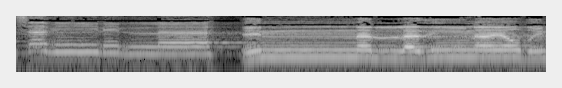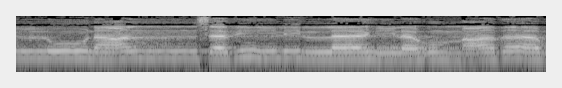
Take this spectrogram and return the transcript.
سبيل الله. إن الذين يضلون عن سبيل الله لهم عذاب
